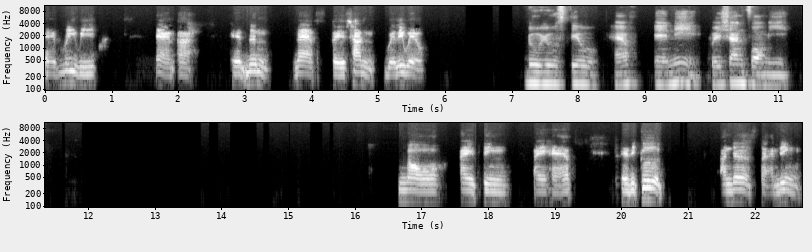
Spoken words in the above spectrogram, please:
every week and uh, a hidden that station very well. Do you still have any question for me? No, I think I have very good understanding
